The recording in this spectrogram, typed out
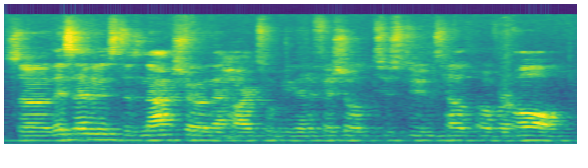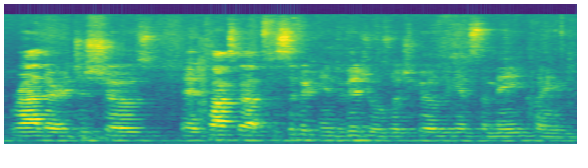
so this evidence does not show that arts will be beneficial to students' health overall. Rather, it just shows, it talks about specific individuals, which goes against the main claim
